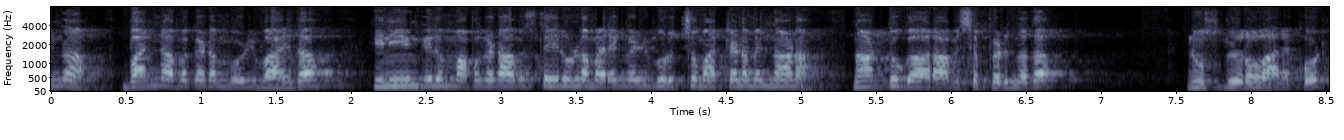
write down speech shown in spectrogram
ഇന്ന് വൻ അപകടം ഒഴിവായത്. ഇനിയെങ്കിലും അപകടാവസ്ഥയിലുള്ള മരങ്ങൾ മുറിച്ചുമാറ്റണമെന്നാണ് നാട്ടുകാർ ആവശ്യപ്പെടുന്നത്. ന്യൂസ് ബ്യൂറോ ആലക്കോട്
